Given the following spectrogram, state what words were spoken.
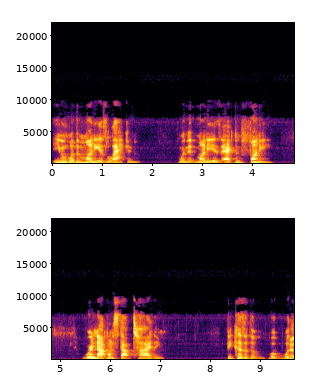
even when the money is lacking, when the money is acting funny, we're not going to stop tithing because of the what, what the,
